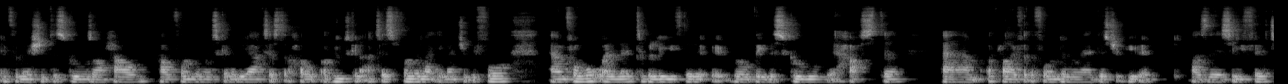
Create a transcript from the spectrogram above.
information to schools on how, how funding is going to be accessed or, how, or who's going to access funding, like you mentioned before. Um, from what we're led to believe that it, it will be the school that has to um, apply for the funding and then distribute it as they see fit,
